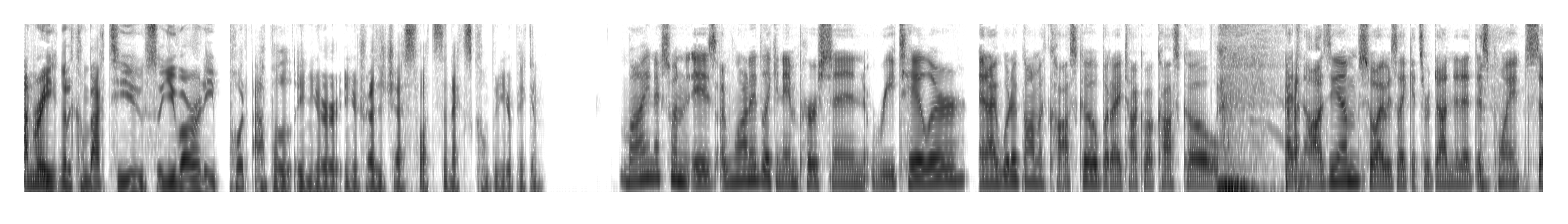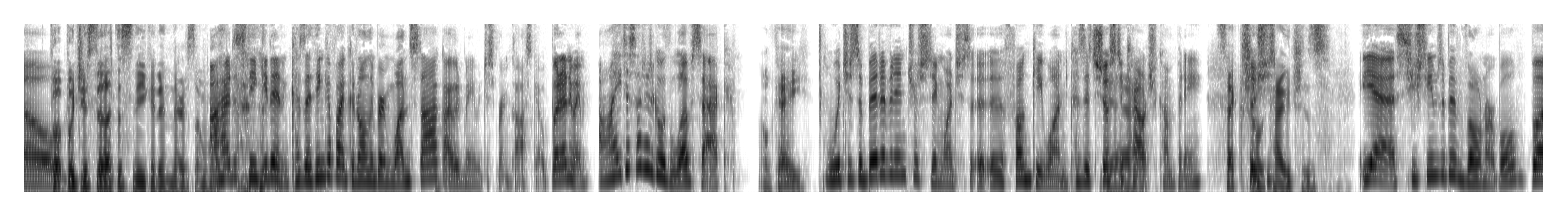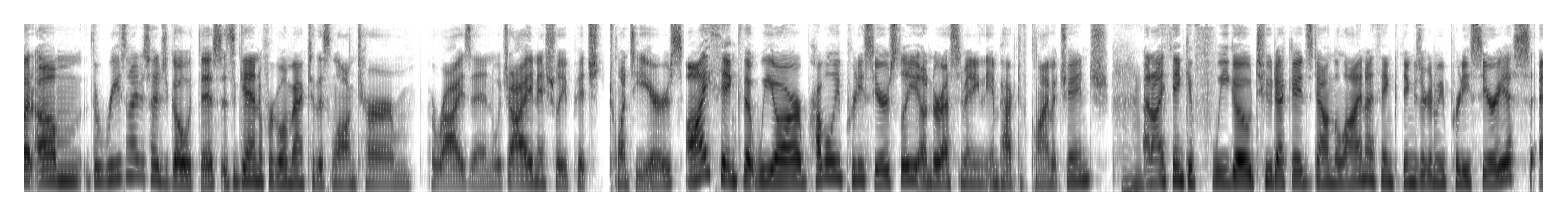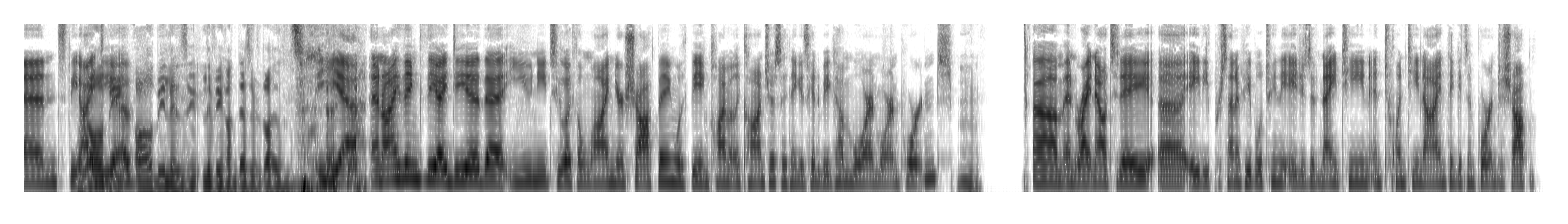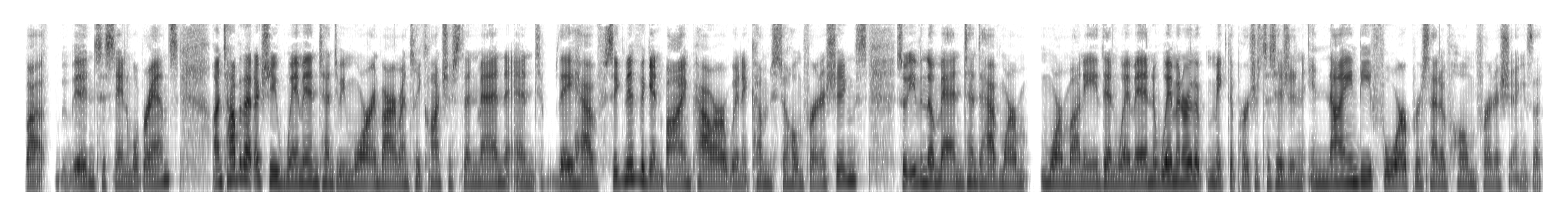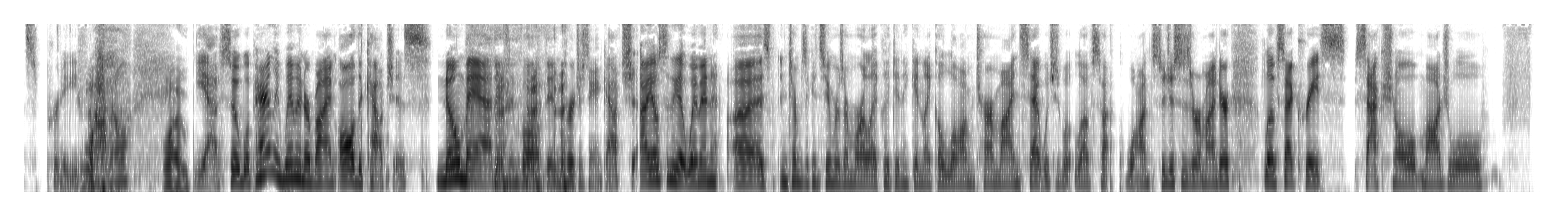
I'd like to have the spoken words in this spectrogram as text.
Anne-Marie, I'm going to come back to you. So you've already put Apple in your in your treasure chest. What's the next company you're picking? My next one is I wanted like an in-person retailer, and I would have gone with Costco, but I talk about Costco at nauseum, so I was like, it's redundant at this point. So, but but you still had to sneak it in there somewhere. I had to sneak it in because I think if I could only bring one stock, I would maybe just bring Costco. But anyway, I decided to go with Lovesac. Okay. Which is a bit of an interesting one, just a, a funky one because it's just yeah. a couch company. Sectional so couches. Yes, she seems a bit vulnerable, but um the reason I decided to go with this is again if we're going back to this long-term horizon, which I initially pitched 20 years. I think that we are probably pretty seriously underestimating the impact of climate change. Mm-hmm. And I think if we go 2 decades down the line, I think things are going to be pretty serious and the we'll idea all be, of all be living living on desert islands. yeah, and I think the idea that you need to like align your shopping with being climately conscious I think is going to become more and more important. Mm-hmm. Um, and right now, today, uh, 80% of people between the ages of 19 and 29 think it's important to shop in sustainable brands. On top of that, actually, women tend to be more environmentally conscious than men, and they have significant buying power when it comes to home furnishings. So even though men tend to have more more money than women, women are the, make the purchase decision in 94% of home furnishings. That's pretty phenomenal. Wow. wow. Yeah. So apparently, women are buying all the couches. No man is involved in purchasing a couch. I also think that women, uh, as in terms of consumers, are more likely to think in like a long term mindset, which is what Lovesac wants. So, just as a reminder, Lovesac creates sectional module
